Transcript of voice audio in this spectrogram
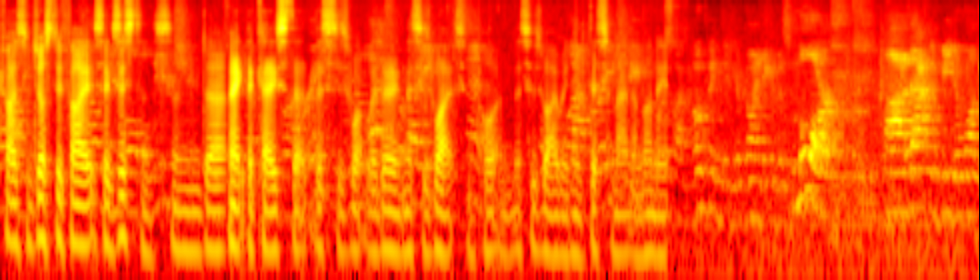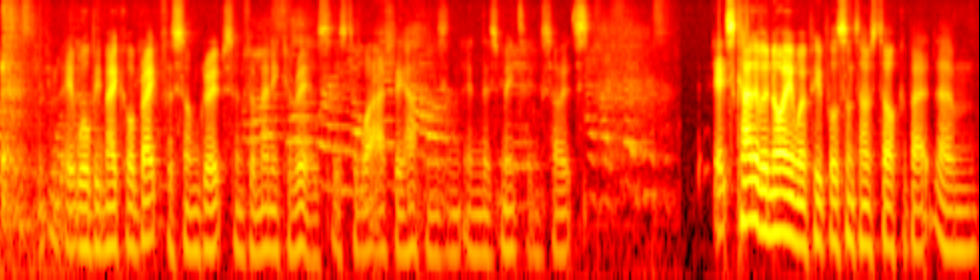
tries to justify its existence and uh, make the case that this is what we're doing, this is why it's important, this is why we need this amount of money. I'm hoping that you're going to give us more. Uh, that would be 164. It will be make or break for some groups and for many careers as to what actually happens in, in this meeting. So it's it's kind of annoying when people sometimes talk about um,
